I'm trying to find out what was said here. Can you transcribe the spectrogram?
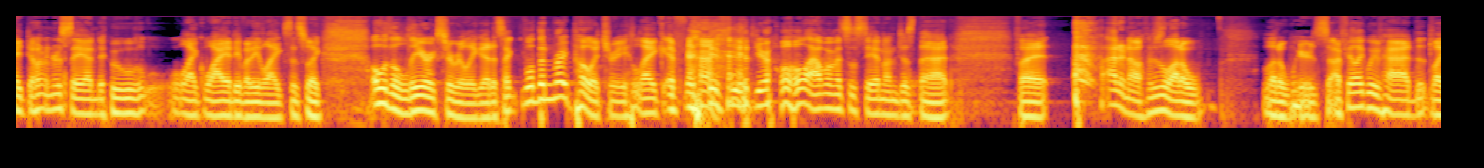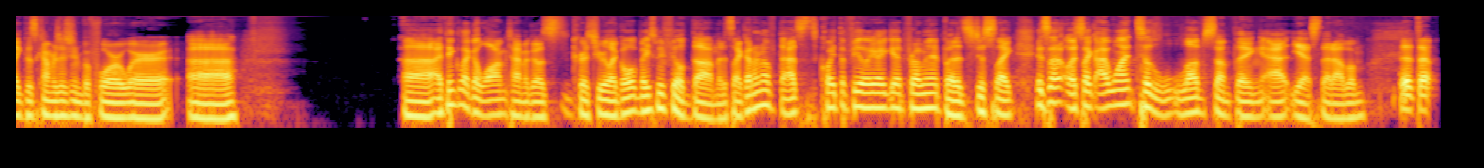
I don't understand who, like, why anybody likes this. Like, oh, the lyrics are really good. It's like, well, then write poetry. Like, if, if you- your whole album has to stand on just that. But I don't know. There's a lot of, a lot of weirds. I feel like we've had like this conversation before where, uh, uh, I think like a long time ago, Chris, you were like, "Oh, it makes me feel dumb," and it's like I don't know if that's quite the feeling I get from it, but it's just like it's like it's like I want to love something. At yes, that album. that, that,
